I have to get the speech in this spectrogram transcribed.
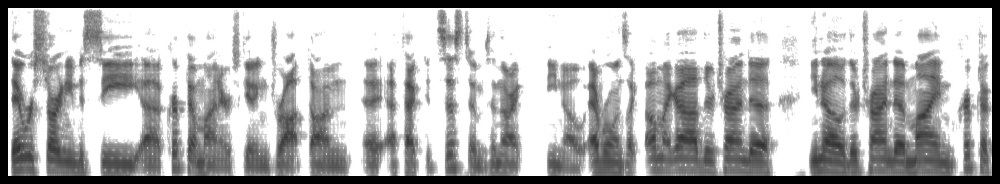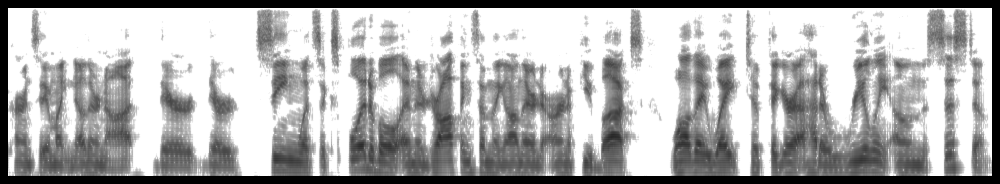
they were starting to see uh, crypto miners getting dropped on uh, affected systems. And they're like you know everyone's like oh my god they're trying to you know they're trying to mine cryptocurrency. I'm like no they're not. They're they're seeing what's exploitable and they're dropping something on there to earn a few bucks while they wait to figure out how to really own the system.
